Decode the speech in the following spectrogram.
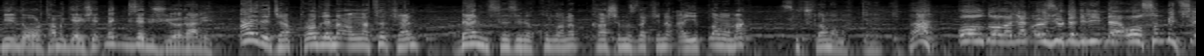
bir de ortamı gevşetmek bize düşüyor hani. Ayrıca problemi anlatırken ben sözünü kullanıp karşımızdakini ayıplamamak, suçlamamak gerek. Hah oldu olacak özür de dileyin de olsun bitsin.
